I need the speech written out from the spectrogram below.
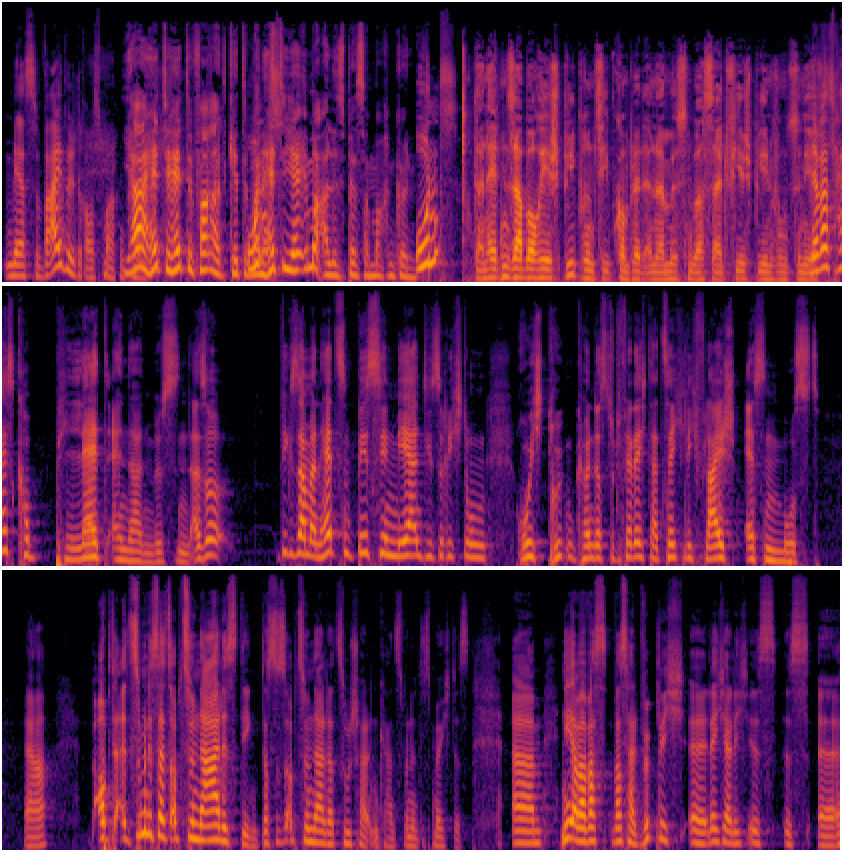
mehr Survival draus machen Ja, können. hätte, hätte Fahrradkette. Man Und? hätte ja immer alles besser machen können. Und, Dann hätten sie aber auch ihr Spielprinzip komplett ändern müssen, was seit vier Spielen funktioniert. ja, was heißt komplett ändern müssen? Also, wie gesagt, man hätte es ein bisschen mehr in diese Richtung ruhig drücken können, dass du vielleicht tatsächlich Fleisch essen musst. Ja. Ob, zumindest als optionales Ding, dass du es optional dazuschalten kannst, wenn du das möchtest. Ähm, nee, aber was, was halt wirklich äh, lächerlich ist, ist äh,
